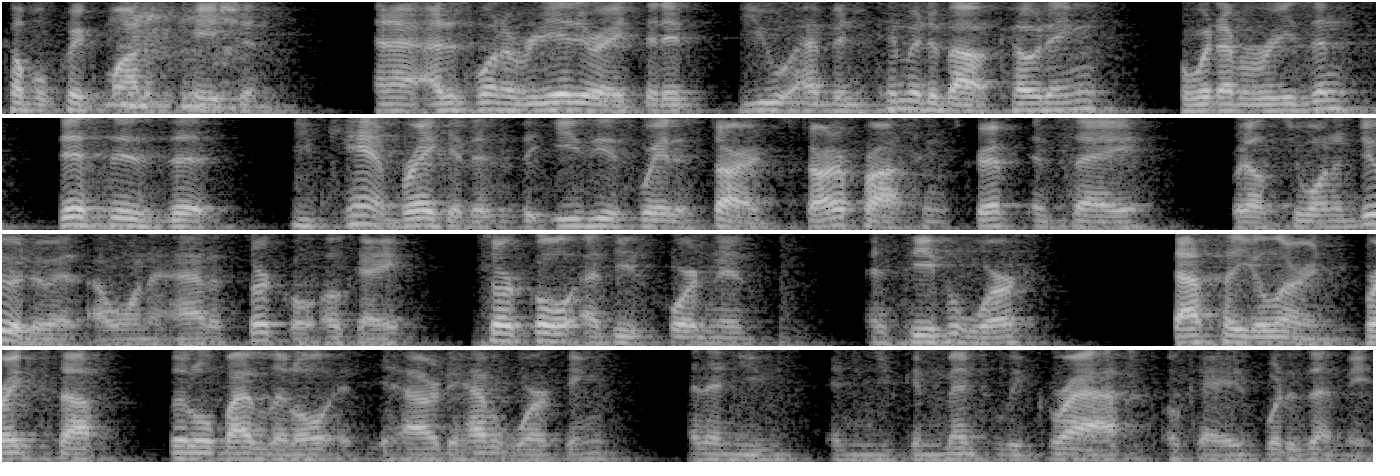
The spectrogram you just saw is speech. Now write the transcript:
couple quick modifications. And I, I just want to reiterate that if you have been timid about coding for whatever reason, this is the you can't break it. This is the easiest way to start. Start a processing script and say, what else do you want to do to it? I want to add a circle. Okay, circle at these coordinates and see if it works. That's how you learn. You break stuff little by little if you already have it working, and then you and you can mentally grasp. Okay, what does that mean?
